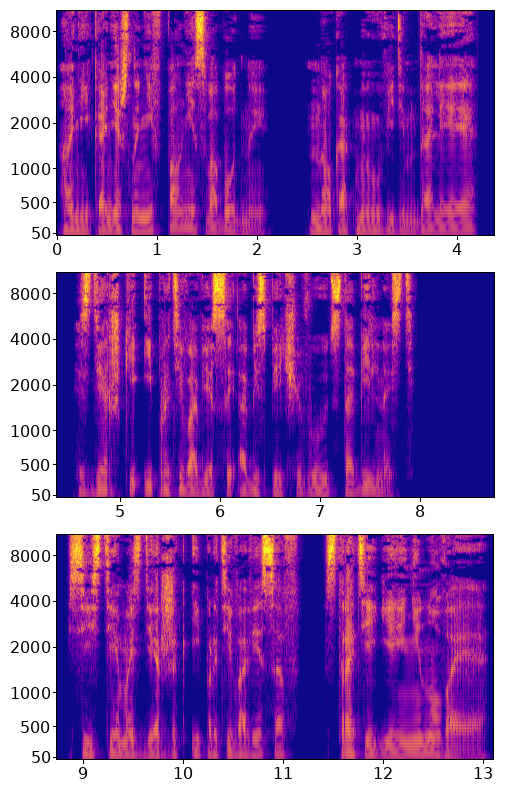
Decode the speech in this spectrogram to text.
Они, конечно, не вполне свободны, но, как мы увидим далее, Сдержки и противовесы обеспечивают стабильность. Система сдержек и противовесов – стратегия не новая.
